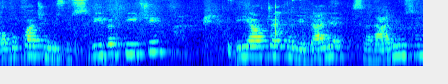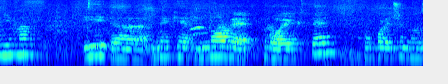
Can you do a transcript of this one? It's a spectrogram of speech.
obuhvaćeni su svi vrtići i ja očekujem i dalje saradnju sa njima i e, neke nove projekte u koje ćemo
